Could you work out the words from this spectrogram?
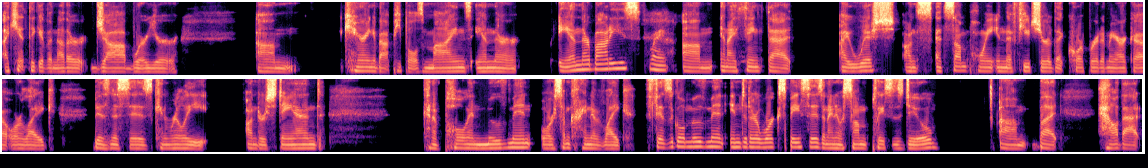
I can't think of another job where you're um, caring about people's minds and their and their bodies. right. Um, and I think that I wish on at some point in the future that corporate America or like businesses can really understand kind of pull in movement or some kind of like physical movement into their workspaces. And I know some places do, um, but how that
